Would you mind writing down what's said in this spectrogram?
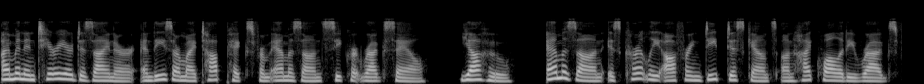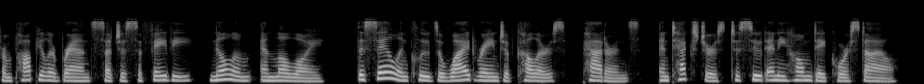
I'm an interior designer and these are my top picks from Amazon's secret rug sale. Yahoo! Amazon is currently offering deep discounts on high quality rugs from popular brands such as Safavieh, nuLOOM, and Loloi. The sale includes a wide range of colors, patterns, and textures to suit any home decor style.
